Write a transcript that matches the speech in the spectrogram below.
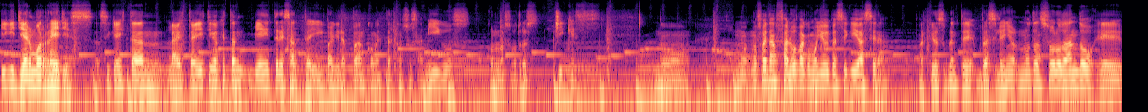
y Guillermo Reyes. Así que ahí están las estadísticas que están bien interesantes ahí para que las puedan comentar con sus amigos, con los otros chiques. No, no, fue tan falopa como yo pensé que iba a ser. ¿eh? Arquero suplente brasileño, no tan solo dando eh,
